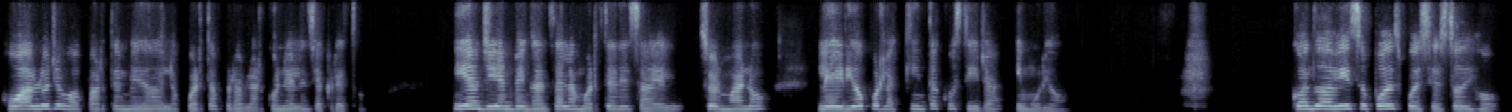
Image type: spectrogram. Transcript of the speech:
Joab lo llevó aparte en medio de la puerta para hablar con él en secreto. Y allí, en venganza de la muerte de Sael, su hermano, le hirió por la quinta costilla y murió. Cuando David supo después esto, dijo,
